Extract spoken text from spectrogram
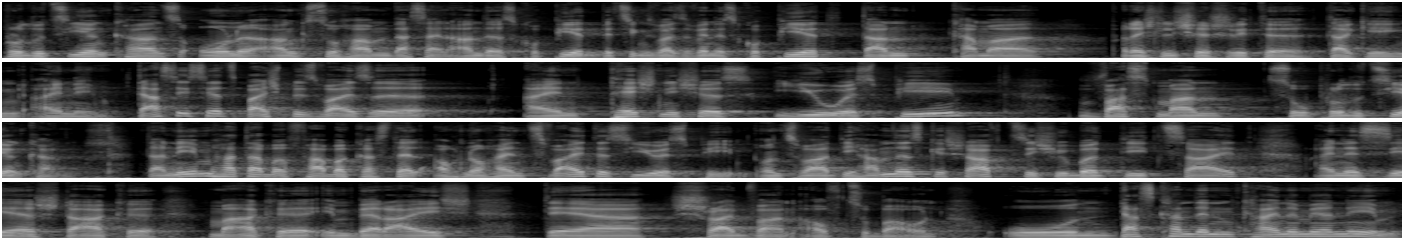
produzieren kannst, ohne Angst zu haben, dass ein anderes kopiert, beziehungsweise wenn es kopiert, dann kann man rechtliche Schritte dagegen einnehmen. Das ist jetzt beispielsweise ein technisches USP, was man so produzieren kann. Daneben hat aber Faber-Castell auch noch ein zweites USP. Und zwar, die haben es geschafft, sich über die Zeit eine sehr starke Marke im Bereich der Schreibwaren aufzubauen. Und das kann denn keiner mehr nehmen.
